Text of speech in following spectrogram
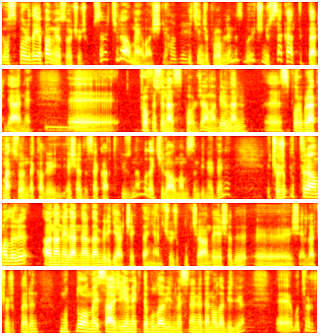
e, o sporu da yapamıyorsa o çocuk bu sefer kilo almaya başlıyor. Tabii. İkinci problemimiz bu. Üçüncüsü sakatlıklar yani Hmm. e, profesyonel sporcu ama birden e, sporu bırakmak zorunda kalıyor yaşadığı sakatlık yüzünden. Bu da kilo almamızın bir nedeni. E, çocukluk travmaları ana nedenlerden biri gerçekten. Yani çocukluk çağında yaşadığı e, şeyler çocukların mutlu olmayı sadece yemekte bulabilmesine neden olabiliyor. E, bu tür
